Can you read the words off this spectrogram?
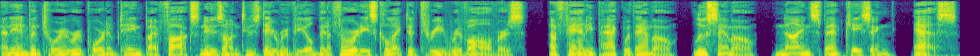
an inventory report obtained by Fox News on Tuesday revealed that authorities collected three revolvers, a fanny pack with ammo, loose ammo, nine spent casing, S,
